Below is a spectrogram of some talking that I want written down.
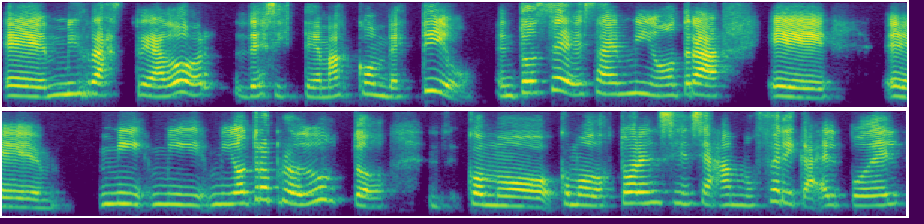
eh, mi rastreador de sistemas convectivos. Entonces, esa es mi otra, eh, mi, mi, mi, otro producto como, como doctor en ciencias atmosféricas, el poder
